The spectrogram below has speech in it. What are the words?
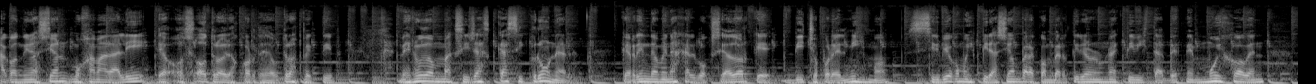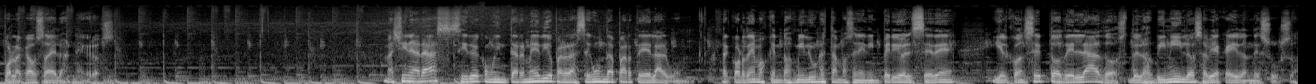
A continuación, Muhammad Ali, otro de los cortes de Outrospective, desnuda un maxi jazz casi crooner, que rinde homenaje al boxeador que, dicho por él mismo, sirvió como inspiración para convertirlo en un activista desde muy joven por la causa de los negros. Machine Aras sirve como intermedio para la segunda parte del álbum. Recordemos que en 2001 estamos en el imperio del CD y el concepto de lados de los vinilos había caído en desuso.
